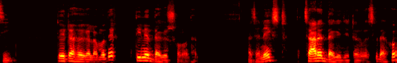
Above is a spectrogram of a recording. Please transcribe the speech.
C তো এটা হয়ে গেল আমাদের তিনের দাগের সমাধান। আচ্ছা নেক্সট চারের দাগে যেটা রয়েছে, দেখো।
